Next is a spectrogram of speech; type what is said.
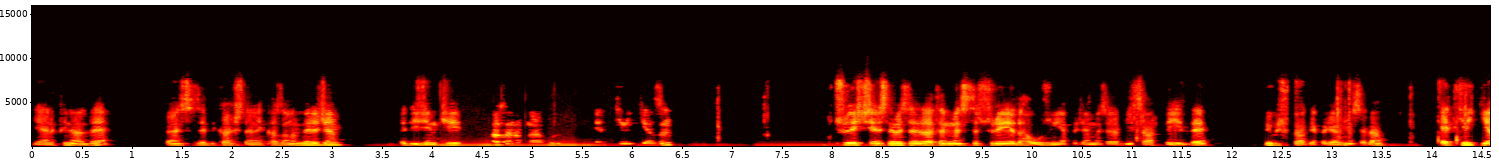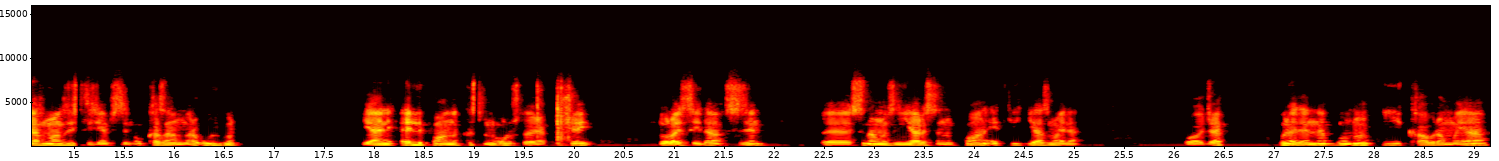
Yani finalde ben size birkaç tane kazanım vereceğim. Ve diyeceğim ki kazanımlara uygun etkinlik yazın. Bu süreç içerisinde mesela zaten ben size süreyi daha uzun yapacağım. Mesela bir saat değil de bir buçuk saat yapacağız mesela. Etkinlik yazmanızı isteyeceğim sizin o kazanımlara uygun. Yani 50 puanlık kısmını oluşturacak bir şey. Dolayısıyla sizin e, sınavınızın yarısının puanı etkinlik yazmayla olacak. Bu nedenle bunu iyi kavramaya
